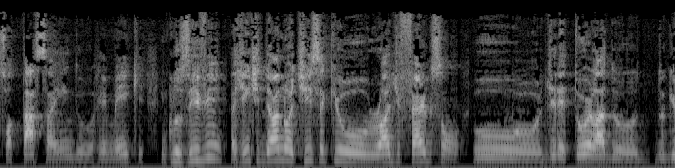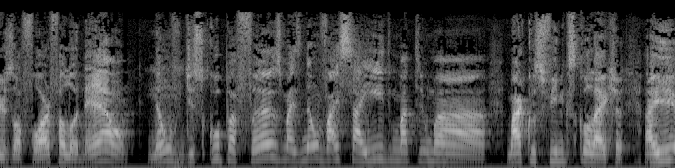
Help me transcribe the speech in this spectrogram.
só tá saindo remake. Inclusive, a gente deu a notícia que o Rod Ferguson, o diretor lá do, do Gears of War, falou, não, não, desculpa fãs, mas não vai sair uma, uma Marcus Phoenix Collection. Aí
